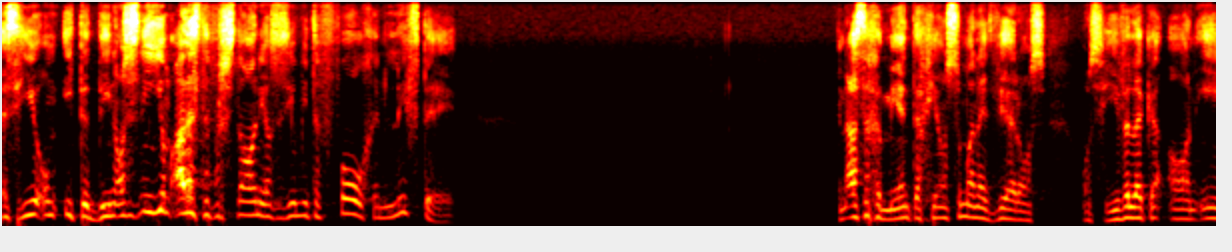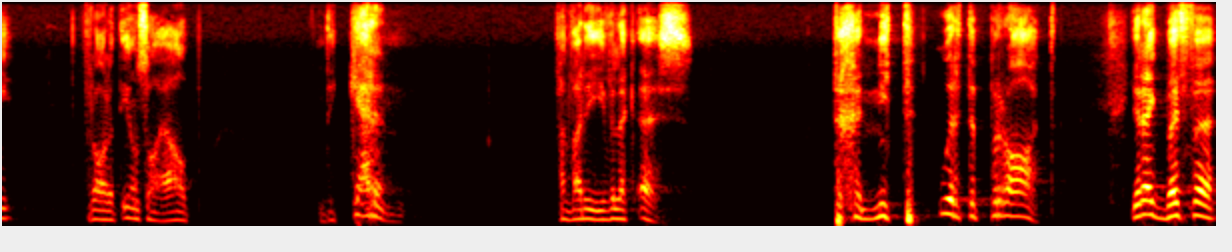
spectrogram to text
is hier om U te dien. Ons is nie hier om alles te verstaan nie, ons is hier om U te volg en lief te hê. En as 'n gemeente gee ons sommer net weer ons ons huwelike aan U. Vra dat U ons sal help om die kern van wat die huwelik is te geniet, oor te praat. Here, ek bid vir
